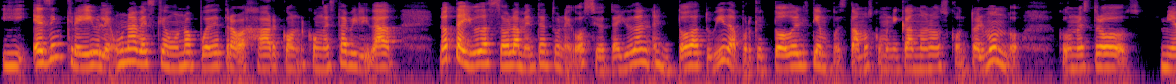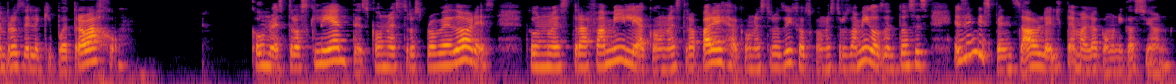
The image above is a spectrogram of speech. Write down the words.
Y es increíble, una vez que uno puede trabajar con, con, esta habilidad, no te ayuda solamente en tu negocio, te ayudan en toda tu vida, porque todo el tiempo estamos comunicándonos con todo el mundo, con nuestros miembros del equipo de trabajo, con nuestros clientes, con nuestros proveedores, con nuestra familia, con nuestra pareja, con nuestros hijos, con nuestros amigos. Entonces es indispensable el tema de la comunicación.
